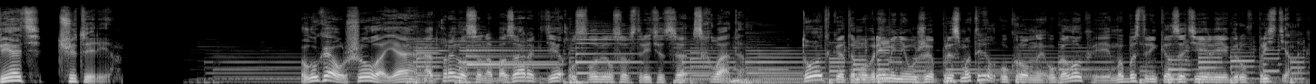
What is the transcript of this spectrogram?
5-4 Лука ушел, а я отправился на базар, где условился встретиться с Хватом. Тот к этому времени уже присмотрел укромный уголок, и мы быстренько затеяли игру в пристенок.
